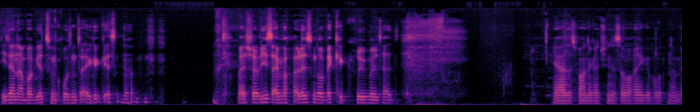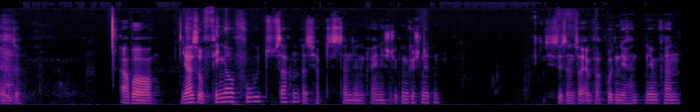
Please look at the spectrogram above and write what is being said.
Die dann aber wir zum großen Teil gegessen haben. Weil Charlize einfach alles nur weggekrümelt hat. Ja, das war eine ganz schöne Sauerei geworden am Ende. Aber ja, so Fingerfood-Sachen, also ich habe das dann in kleine Stücken geschnitten, die sie dann so einfach gut in die Hand nehmen kann.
